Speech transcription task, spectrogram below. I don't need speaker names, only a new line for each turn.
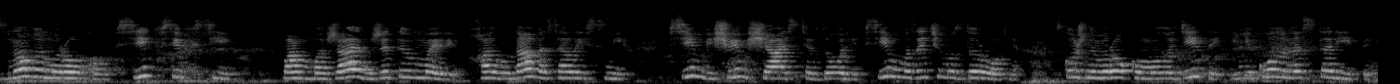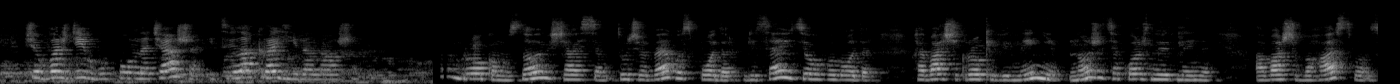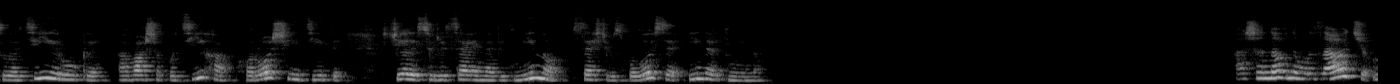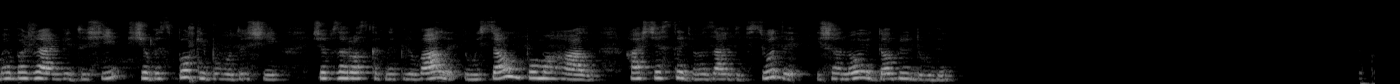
З Новим роком! Всіх, всіх, всіх. Вам бажаємо жити в мирі, хай луна веселий сміх. Всім віщуємо щастя, долі, всім визичимо здоров'я, з кожним роком молодіти і ніколи не старіти, щоб ваш дім був повна чаша і цвіла країна наша.
Новим роком, з новим щастям, тут живе господар, ліцею цього володар. Хай ваші кроки віднині множаться кожної днини, а ваше багатство золоті руки, а ваша потіха хороші діти. Вчились у ліцеї на відміну, все, щоб збулося і неодмінно.
А шановному заочу ми бажаємо від душі, щоб спокій був у душі, щоб за розкат не клювали і усьому помагали. Хай щастить вам завжди всюди і шанують добрі люди.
